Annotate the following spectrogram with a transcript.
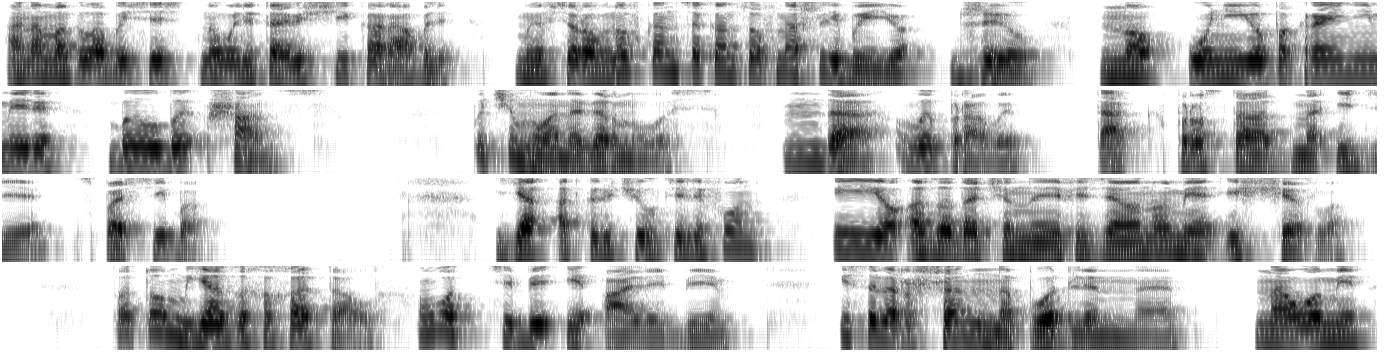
Она могла бы сесть на улетающий корабль. Мы все равно в конце концов нашли бы ее, Джилл. Но у нее, по крайней мере, был бы шанс. Почему она вернулась? Да, вы правы. Так, просто одна идея. Спасибо. Я отключил телефон, и ее озадаченная физиономия исчезла. Потом я захохотал. Вот тебе и алиби. И совершенно подлинное. Наоми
